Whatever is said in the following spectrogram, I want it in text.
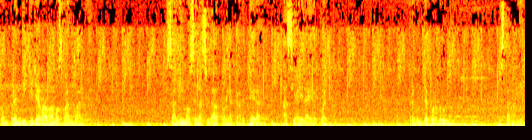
Comprendí que llevábamos vanguardia Salimos de la ciudad por la carretera hacia el aeropuerto. Pregunté por Bruno. Estaba bien.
